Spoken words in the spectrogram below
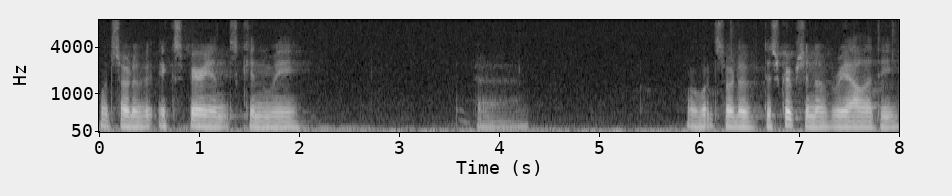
what sort of experience can we, uh, or what sort of description of reality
